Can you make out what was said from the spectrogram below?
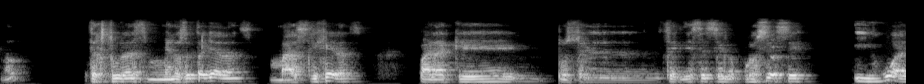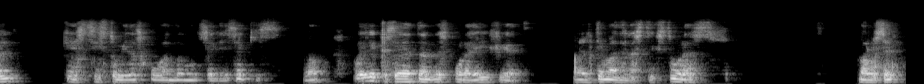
¿no? Texturas menos detalladas, más ligeras, para que pues, el Series S lo procese igual que si estuvieras jugando en un Series X, ¿no? Puede que sea tal vez por ahí, fíjate, con el tema de las texturas. No lo sé.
